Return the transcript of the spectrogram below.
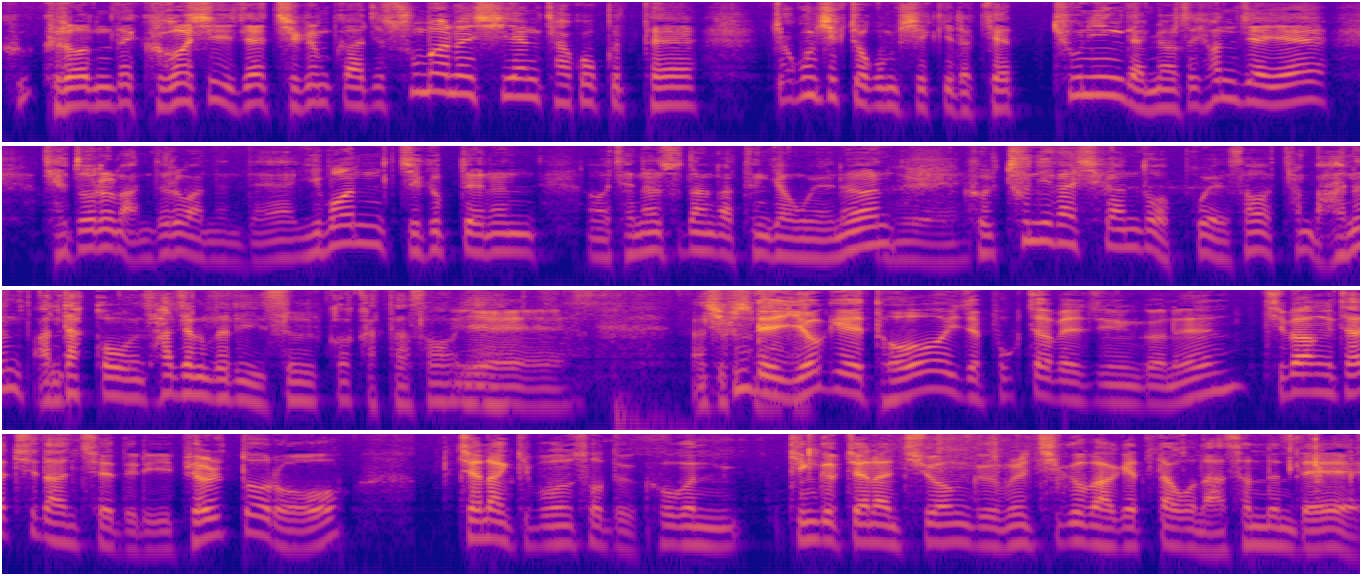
그, 그런데 그것이 이제 지금까지 수많은 시행착오 끝에 조금씩 조금씩 이렇게 튜닝되면서 현재의 제도를 만들어 왔는데 이번 지급되는 어 재난수당 같은 경우에는 예. 그걸 튜 닝할 시간도 없고 해서 참 많은 안타까운 사정들이 있을 것 같아서 예. 예. 아쉽습니다. 근데 여기에 더 이제 복잡해지는 거는 지방자치단체들이 별도로 재난기본소득 혹은 긴급재난지원금을 지급하겠다고 나섰는데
